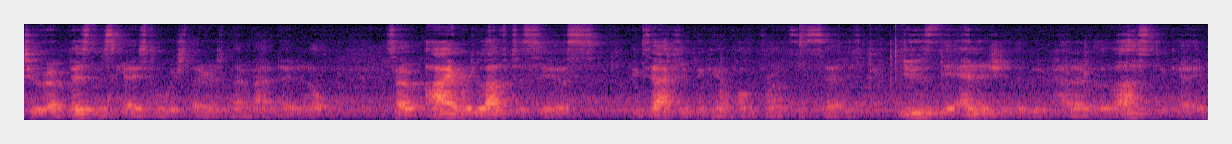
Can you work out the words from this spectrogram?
to a business case for which there is no mandate at all. So I would love to see us, exactly picking up on what Frances said, use the energy that we've had over the last decade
